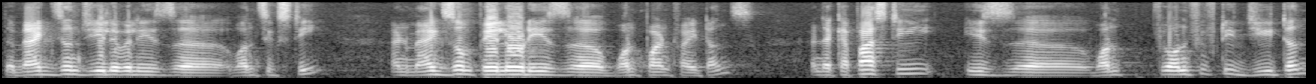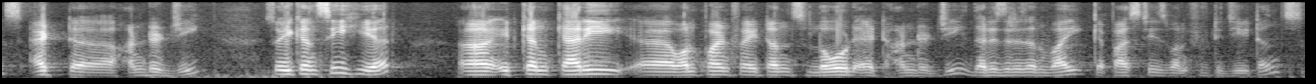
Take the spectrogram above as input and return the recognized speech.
the maximum G level is 160 and maximum payload is 1.5 tons and the capacity is uh, 150 G tons at 100 uh, G. So you can see here uh, it can carry 1.5 tons load at 100 G. That is the reason why capacity is 150 G tons.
